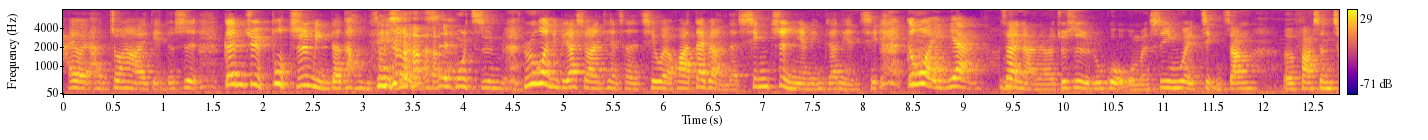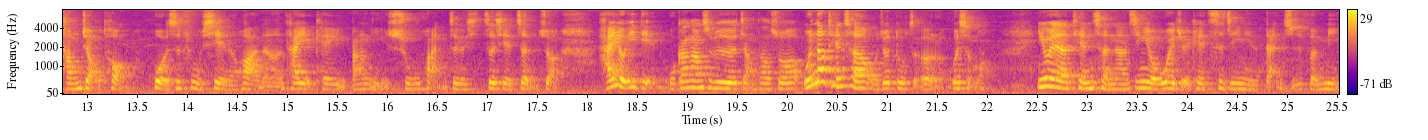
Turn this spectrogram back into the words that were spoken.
还有很重要一点就是，根据不知名的统计显示，不知名。如果你比较喜欢甜橙的气味的话，代表你的心智年龄比较年轻，跟我一样。再来呢，就是如果我们是因为紧张而发生肠绞痛或者是腹泻的话呢，它也可以帮你舒缓这个这些症状。还有一点，我刚刚是不是有讲到说，闻到甜橙我就肚子饿了？为什么？因为呢，甜橙呢，精油味觉可以刺激你的胆汁分泌，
